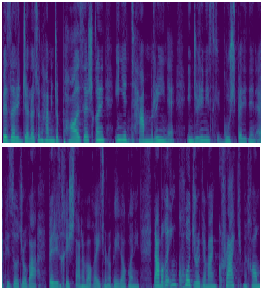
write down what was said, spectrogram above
بذارید جلوتون همینجا پازش کنید. این یه تمرینه. اینجوری نیست که گوش بدید این اپیزود رو و برید خیشتن واقعیتون رو پیدا کنید. در واقع این کد رو که من کرک می‌خوام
